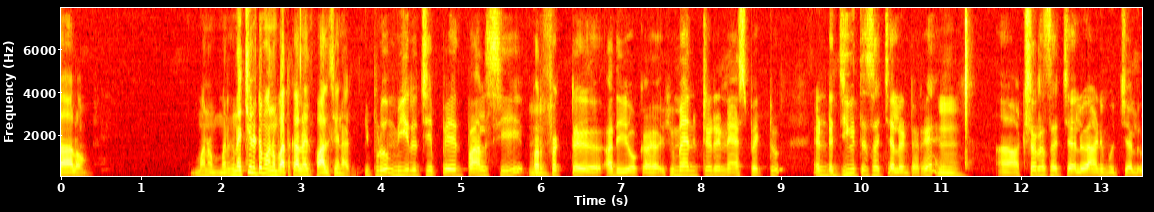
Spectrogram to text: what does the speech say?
కాలం మనం మనకు నచ్చినట్టు మనం బతకాలనేది పాలసీ నాది. ఇప్పుడు మీరు చెప్పే పాలసీ పర్ఫెక్ట్ అది ఒక హ్యుమానిటేరియన్ ఆస్పెక్ట్ అండ్ జీవిత సత్యాలు అంటారే? అక్షర సత్యాలు ఆణిముత్యాలు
